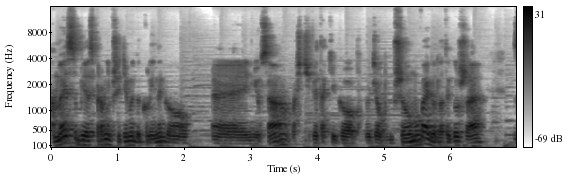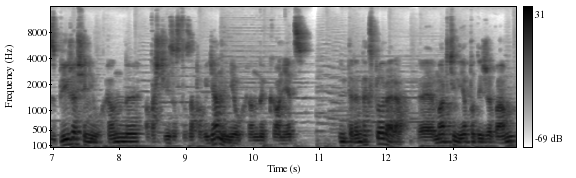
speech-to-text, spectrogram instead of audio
A my sobie sprawnie przejdziemy do kolejnego newsa, właściwie takiego powiedziałbym przełomowego, dlatego że zbliża się nieuchronny, a właściwie został zapowiedziany nieuchronny koniec Internet Explorera. E, Marcin, ja podejrzewam,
